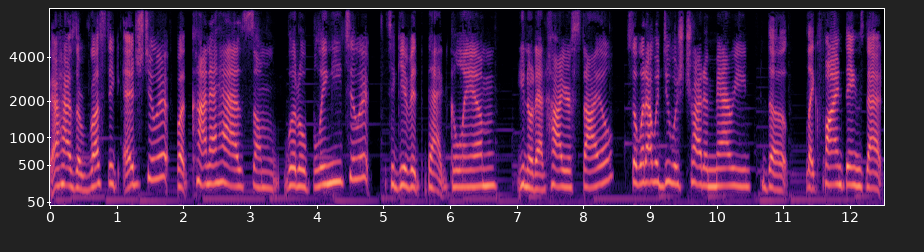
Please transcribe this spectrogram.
that has a rustic edge to it, but kind of has some little blingy to it to give it that glam you know, that higher style. So what I would do is try to marry the like find things that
